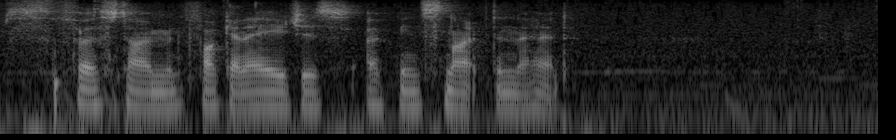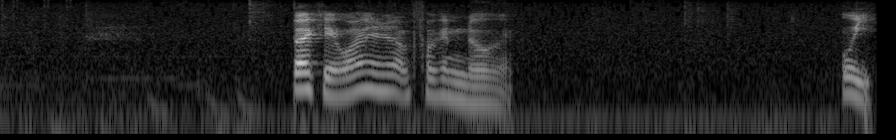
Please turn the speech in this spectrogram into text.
It's the first time in fucking ages I've been sniped in the head. Becky, why are you not fucking doing it? Wait.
